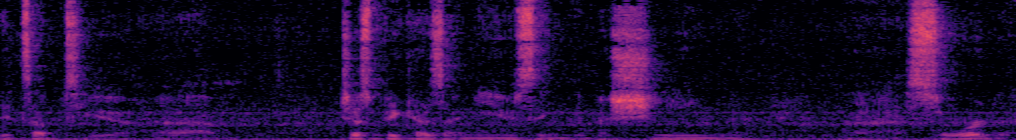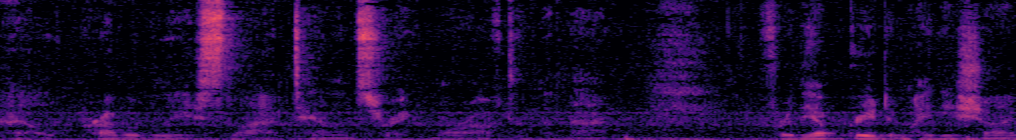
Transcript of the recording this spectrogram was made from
it's up to you. Um, just because I'm using the machine uh, sword, I'll probably slot Talon Strike more often than not. For the upgrade to Mighty Shot,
